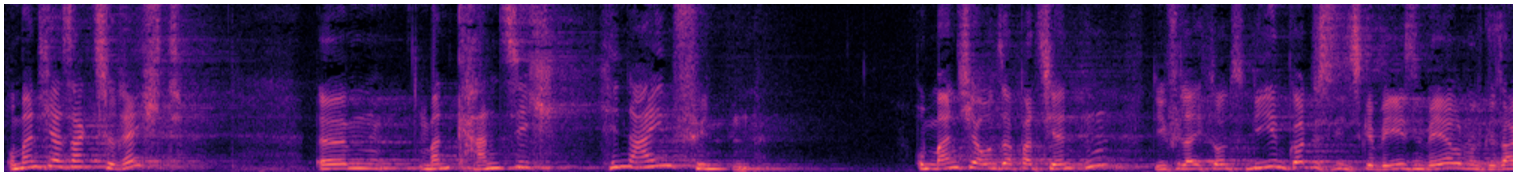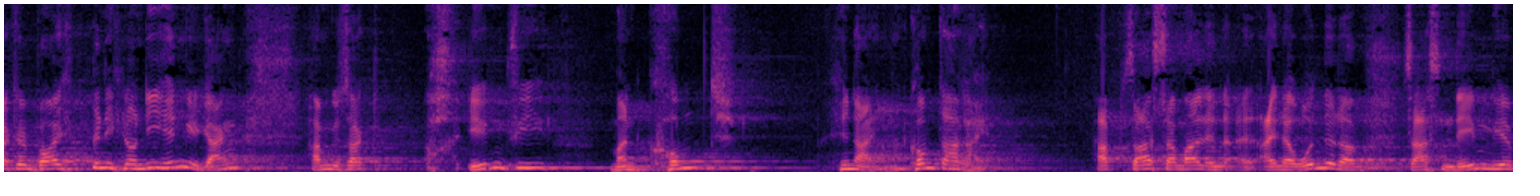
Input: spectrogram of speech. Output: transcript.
Und mancher sagt zu Recht, ähm, man kann sich hineinfinden und mancher unserer Patienten, die vielleicht sonst nie im Gottesdienst gewesen wären und gesagt boah, ich bin ich noch nie hingegangen, haben gesagt, ach irgendwie, man kommt hinein, man kommt da rein. Hab, saß da mal in einer Runde, da saßen neben mir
